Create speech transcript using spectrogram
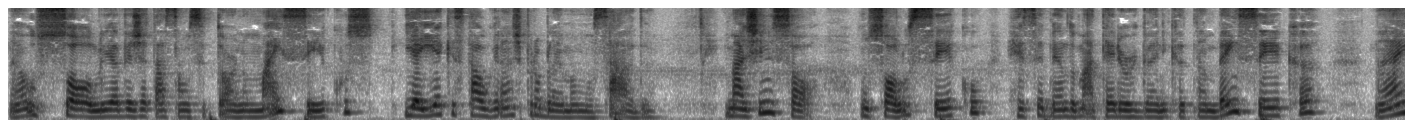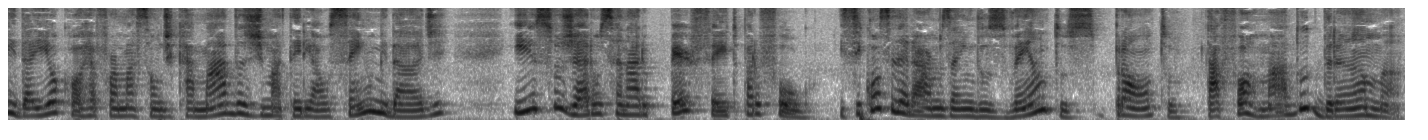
né, o solo e a vegetação se tornam mais secos, e aí é que está o grande problema, moçada. Imagine só, um solo seco recebendo matéria orgânica também seca, né? E daí ocorre a formação de camadas de material sem umidade, e isso gera um cenário perfeito para o fogo. E se considerarmos ainda os ventos, pronto, está formado o drama.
